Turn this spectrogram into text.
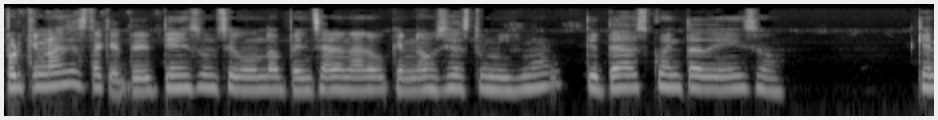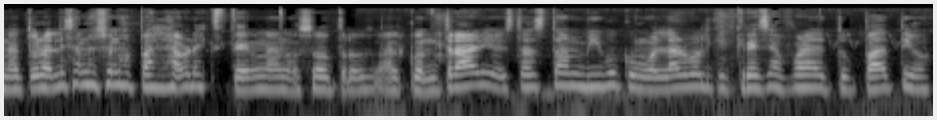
Porque no es hasta que te tienes un segundo a pensar en algo que no seas tú mismo que te das cuenta de eso. Que naturaleza no es una palabra externa a nosotros. Al contrario, estás tan vivo como el árbol que crece afuera de tu patio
